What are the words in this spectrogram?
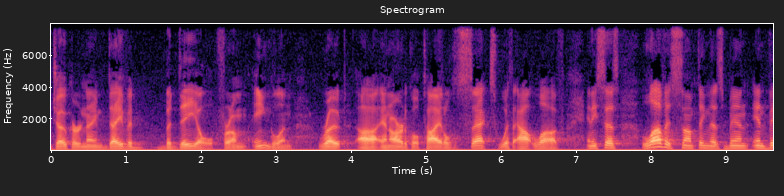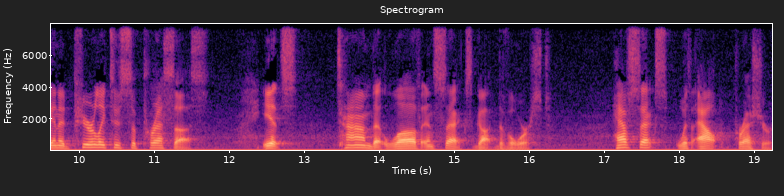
joker named David Baddiel from England wrote uh, an article titled Sex Without Love. And he says, Love is something that's been invented purely to suppress us. It's time that love and sex got divorced. Have sex without pressure.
